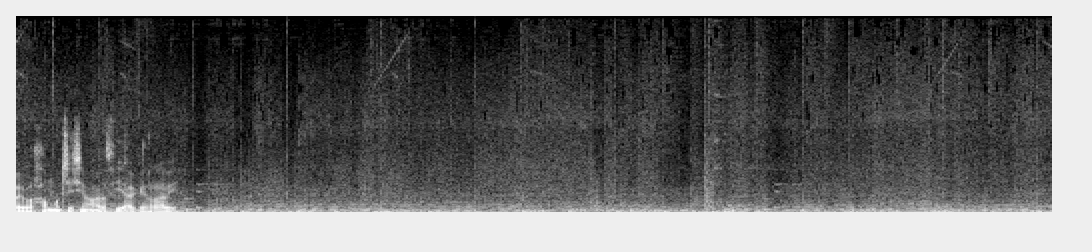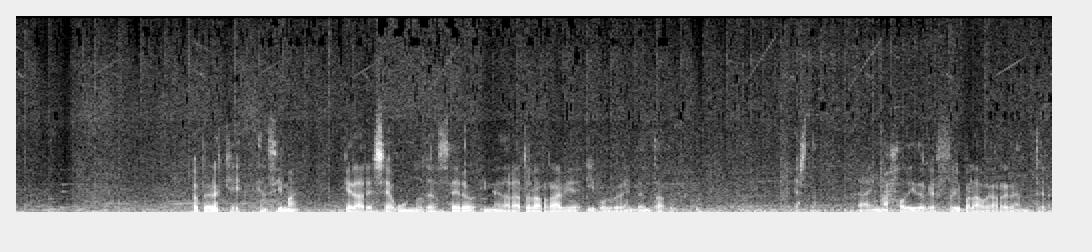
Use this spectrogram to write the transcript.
Joder, baja muchísima velocidad, qué rabia. Lo peor es que encima quedaré segundo, tercero y me dará toda la rabia y volveré a intentarlo. Ya está. Ahí me ha jodido que flipa la carrera entera.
